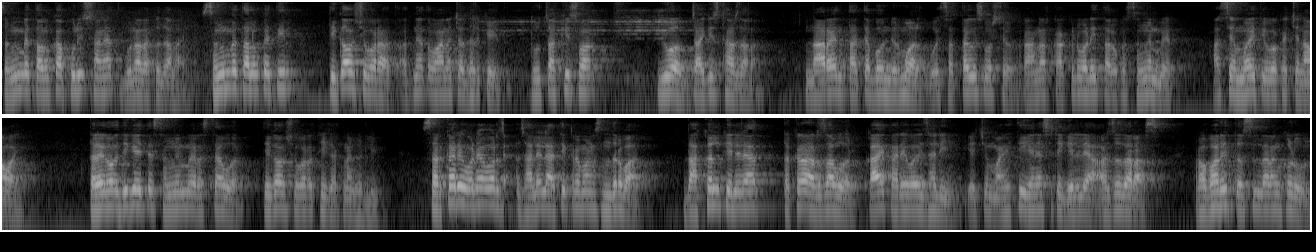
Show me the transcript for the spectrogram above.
संगमेर तालुका पोलीस ठाण्यात गुन्हा दाखल झाला आहे. संगमेर तालुक्यातील तिगाव शिवारात अज्ञात वाहनाच्या धडकेत दुचाकीस्वार युवक जागीच ठार झाला. नारायण तात्याभाऊ निर्मळ वय सत्तावीस वर्ष राहणार काकडवाडी तालुका संगनमेर असे मयत युवकाचे नाव आहे. तळेगाव दिघे येथे संगनमेर रस्त्यावर तिगाव शिवारात ही घटना घडली. सरकारी वड्यावर झालेल्या अतिक्रमणासंदर्भात दाखल केलेल्या तक्रार अर्जावर काय कार्यवाही झाली याची माहिती घेण्यासाठी गेलेल्या अर्जदारास प्रभारी तहसीलदारांकडून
